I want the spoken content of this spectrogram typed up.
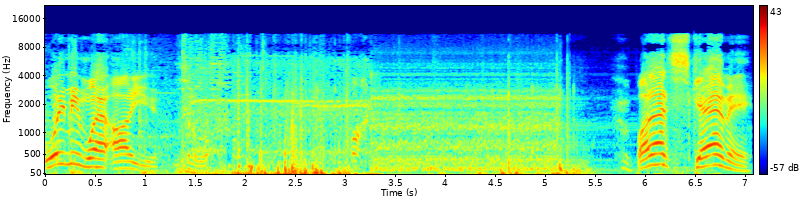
What do you mean? Where are you? To the wa- Fuck. Why that scare me?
